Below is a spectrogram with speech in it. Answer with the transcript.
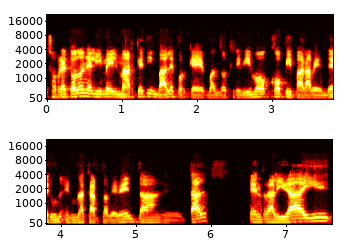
sobre todo en el email marketing, ¿vale? Porque cuando escribimos copy para vender en una carta de venta, eh, tal, en realidad ahí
